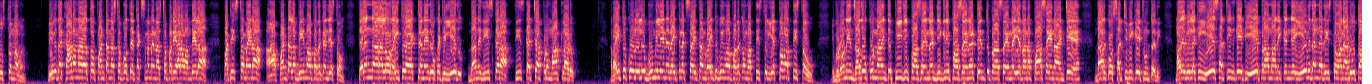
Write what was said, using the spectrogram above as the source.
చూస్తున్నాము. వివిధ కారణాలతో పంట నష్టపోతే తక్షణమే నష్టపరిహారం అందేలా పటిష్టమైన ఆ పంటల బీమా పథకం చేస్తాం. తెలంగాణలో రైతు యాక్ట్ అనేది ఒకటి లేదు. దాన్ని తీసుకురా తీసుకొచ్చి అప్పుడు మాట్లాడు. రైతు కూలీలు భూమి లేని రైతులకు సైతం రైతు బీమా పథకం వర్తిస్తావు ఎట్లా వర్తిస్తావు? ఇప్పుడు నేను చదువుకున్నా అంటే పీజీ పాస్ అయినా డిగ్రీ పాస్ అయినా టెన్త్ పాస్ అయినా ఏదైనా పాస్ అయినా అంటే దానికి సర్టిఫికేట్ ఉంటుంది. మరి వీళ్ళకి ఏ సర్టిఫికేట్ ఏ ప్రామాణికంగా ఏ విధంగా తీస్తామని అడుగుతా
